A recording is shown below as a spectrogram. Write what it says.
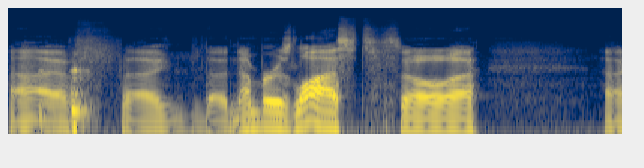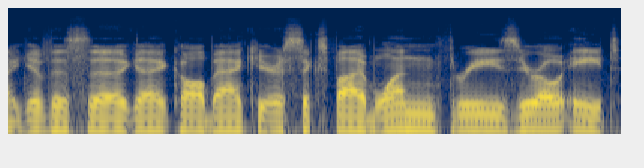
uh, if, uh, the number is lost. So uh, uh, give this uh, guy a call back here 651 308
